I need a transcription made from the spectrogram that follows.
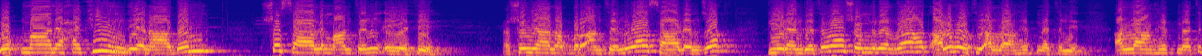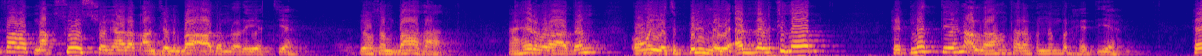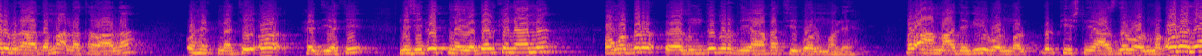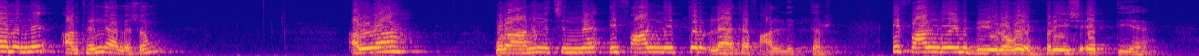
Lokmany Hakim diýen adam, şu salym anteniň eýesi. Şuň ýaly bir anteni bar, salanjak, girendesi bar, şoň bilen rahat alyp otyr Allaň hikmetini. Allaň hikmeti fakat mahsus şoň ýaly anteni bar adamlara ýetýä. Ýogsam bar zat. Her bir adam oňa ýetip bilmeýä. Äwwelki zat hikmet diýeni Allaň tarapyndan bir hedýe. Her bir adama Allah Tagala o hikmeti, o hedýesi nesip etmeýä. Belki näme, oňa bir özüňde bir liýagaty bolmaly. Bir amadegi bolmaly, bir pişniýazly bolmaly. Ola näme indi? Anten näme şoň? Allah Kuranyň içinde if'al diýipdir, la tef'al diýipdir. If'al diýeni buýrugy, bir işi et diýýär.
